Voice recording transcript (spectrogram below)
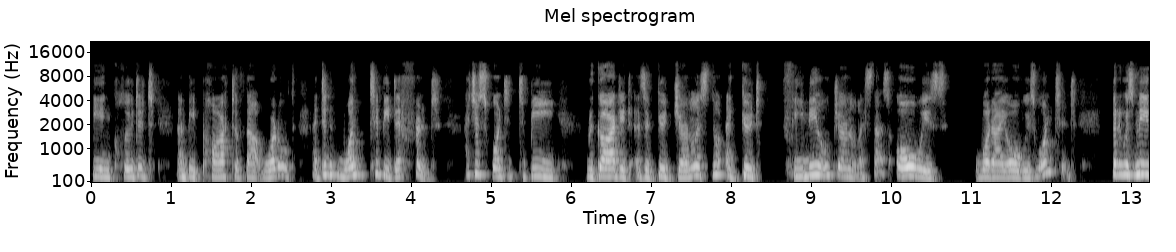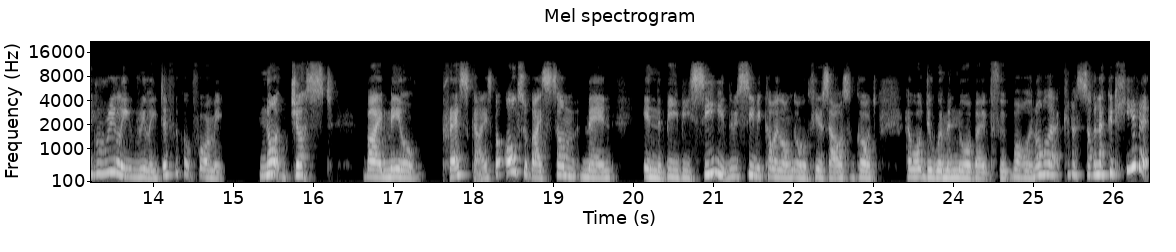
be included and be part of that world. I didn't want to be different. I just wanted to be regarded as a good journalist, not a good female journalist. That's always what I always wanted. But it was made really, really difficult for me, not just by male press guys, but also by some men in the BBC. They would see me coming along, oh, here's Alison, God, how, what do women know about football and all that kind of stuff. And I could hear it.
